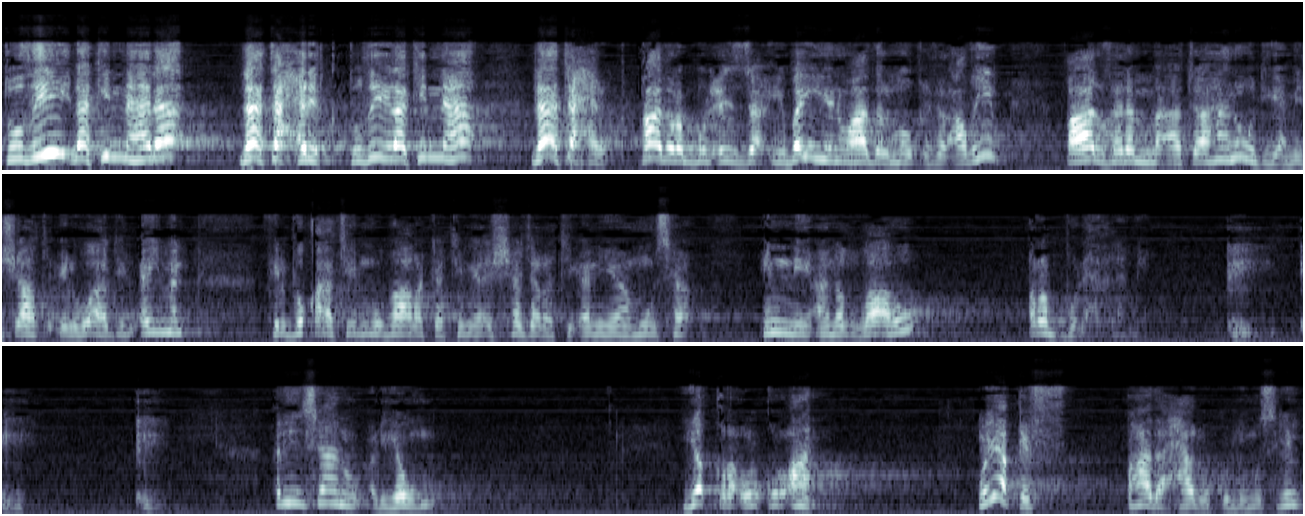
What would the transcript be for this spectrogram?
تضيء لكنها لا لا تحرق تضيء لكنها لا تحرق. قال رب العزة يبين هذا الموقف العظيم قال فلما أتاها نودي من شاطئ الوادي الأيمن في البقعة المباركة من الشجرة أن يا موسى إني أنا الله رب العالمين. الإنسان اليوم يقرأ القرآن ويقف وهذا حال كل مسلم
